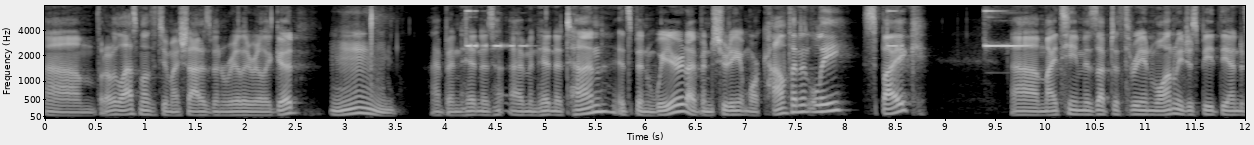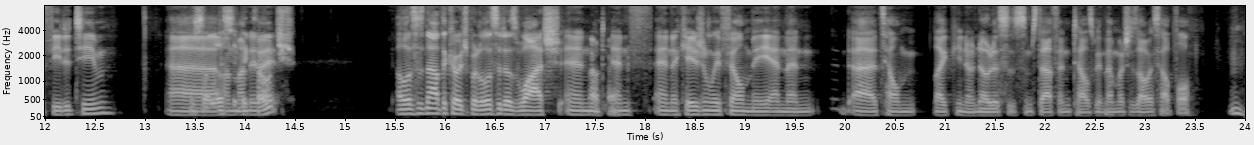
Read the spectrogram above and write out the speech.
Um, but over the last month or two, my shot has been really, really good. Mm. I've been hitting. A, I've been hitting a ton. It's been weird. I've been shooting it more confidently. Spike. Uh, my team is up to three and one. We just beat the undefeated team uh, Is Alyssa on the coach? night. Alyssa's not the coach, but Alyssa does watch and Okay. and and occasionally film me, and then uh, tell me like you know notices some stuff and tells me them, which is always helpful. Mm.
